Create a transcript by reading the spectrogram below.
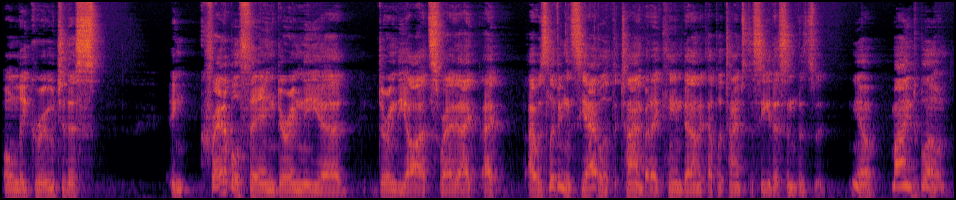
only grew to this incredible thing during the uh, during the aughts, where I, I I was living in Seattle at the time, but I came down a couple of times to see this and was you know mind blown.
